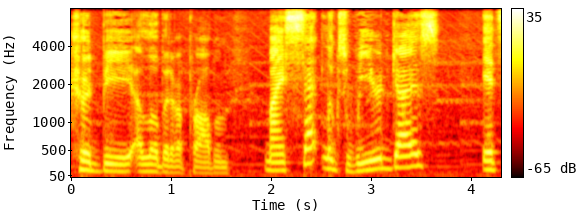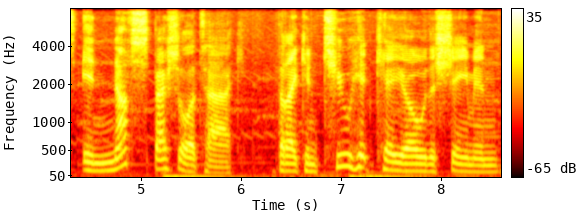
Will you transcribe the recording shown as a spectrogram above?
could be a little bit of a problem. My set looks weird, guys. It's enough special attack that I can two hit KO the Shaymin.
